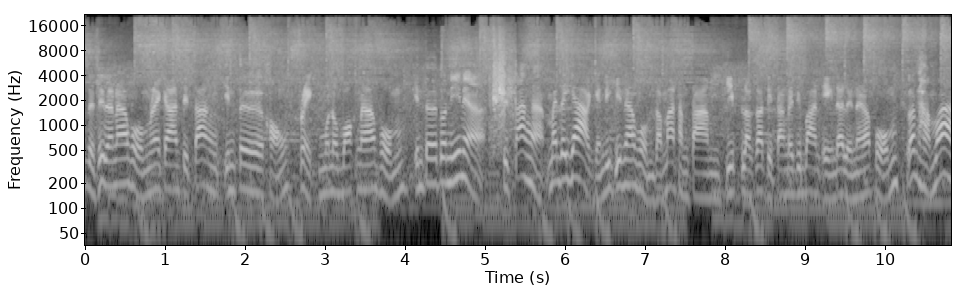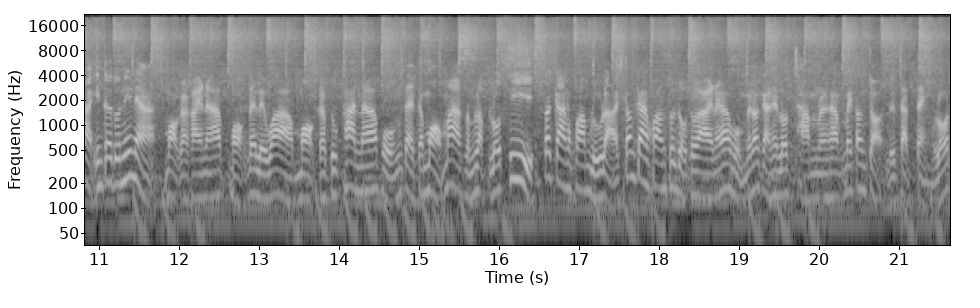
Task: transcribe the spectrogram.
เสร็จสิ้นแล้วนะครับผมในการติดตั้งอินเตอร์ของ f r e กโมโนบ็อกนะครับผมอินเตอร์ตัวนี้เนี่ยติดตั้งอะไม่ได้ยากอย่างที่คิดนะครับผมสามารถทำตามกิฟต์แล้วก็ติดตั้งได้ที่บ้านเองได้เลยนะครับผมแล้วถามว่าอินเตอร์ตัวนี้เนี่ยเหมาะกับใครนะครับบอกได้เลยว่าเหมาะกับทุกท่านนะครับผมแต่จะเหมาะมากสำหรับรถที่ต้องการความหรูหราต้องการความสะดวกสบายนะครับผมไม่ต้องการให้รถช้ำนะครับไม่ต้องเจาะหรือตัดแต่งรถ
